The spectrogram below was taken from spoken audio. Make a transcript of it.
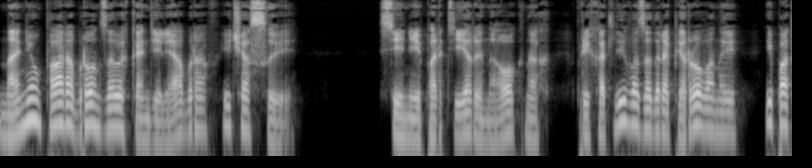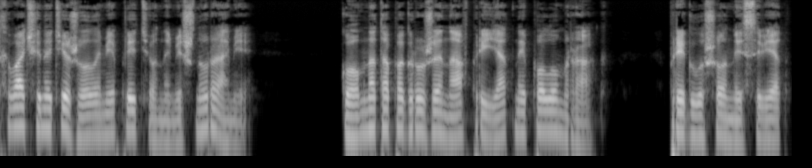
На нем пара бронзовых канделябров и часы. Синие портьеры на окнах прихотливо задрапированы и подхвачены тяжелыми плетеными шнурами. Комната погружена в приятный полумрак. Приглушенный свет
